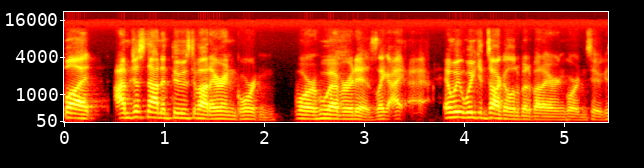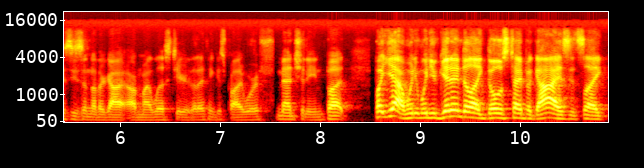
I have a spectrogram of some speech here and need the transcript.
But I'm just not enthused about Aaron Gordon or whoever it is. Like, I, I and we, we can talk a little bit about Aaron Gordon too, because he's another guy on my list here that I think is probably worth mentioning. But, but yeah, when, when you get into like those type of guys, it's like,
